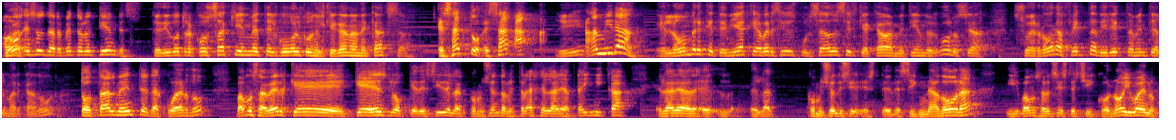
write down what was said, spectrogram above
¿no? Ahora, eso de repente lo entiendes. Te digo otra cosa, ¿quién mete el gol con el que gana Necaxa? Exacto, exacto. Ah, ah, mira. El hombre que tenía que haber sido expulsado es el que acaba metiendo el gol. O sea, su error afecta directamente al marcador. Totalmente de acuerdo. Vamos a ver qué, qué es lo que decide la comisión de arbitraje, el área técnica, el área de la comisión este, designadora y vamos a ver si este chico, ¿no? Y bueno,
